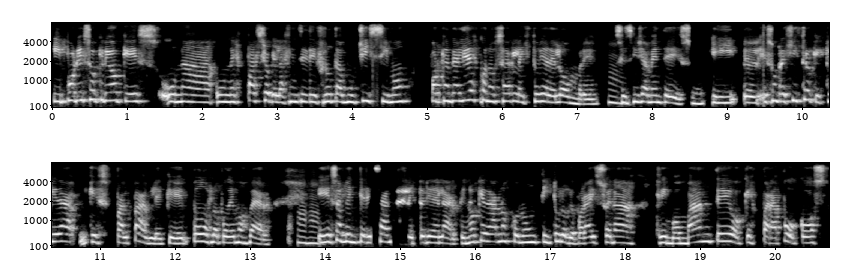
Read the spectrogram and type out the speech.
y por eso creo que es una, un espacio que la gente disfruta muchísimo porque en realidad es conocer la historia del hombre, mm. sencillamente eso. Y eh, es un registro que queda, que es palpable, que todos lo podemos ver. Y eso es lo interesante de la historia del arte, no quedarnos con un título que por ahí suena rimbombante o que es para pocos,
